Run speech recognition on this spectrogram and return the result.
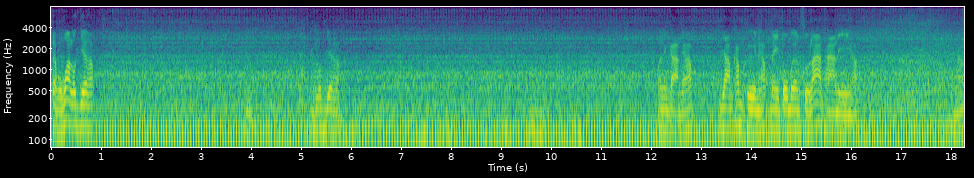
แต่ผมว่ารถเยอะครับ ถเยอะครับบรรยากาศนะครับ ยามค่ำคืนนะครับ ในตัวเมืองสุราษฎร์ธานีครับนะครับ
